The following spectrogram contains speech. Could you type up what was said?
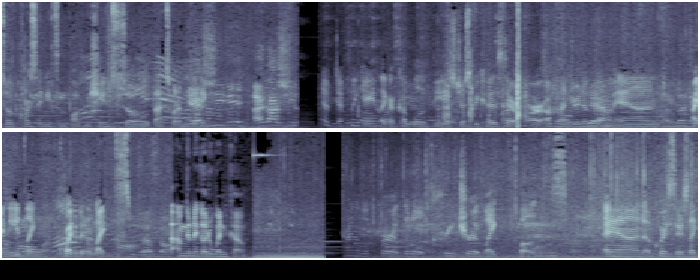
So of course I need some fog machines, so that's what I'm getting. I've definitely gained like a couple of these just because there are a hundred of them and I need like quite a bit of lights. I'm gonna go to Winco. trying to look for little creature like bugs and of course there's like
